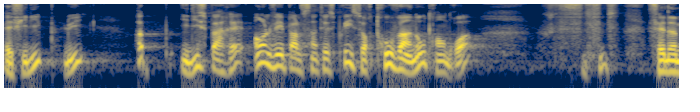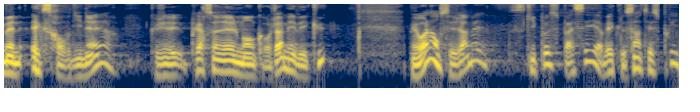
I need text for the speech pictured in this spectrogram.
Et Philippe, lui, hop, il disparaît, enlevé par le Saint-Esprit, il se retrouve à un autre endroit. Phénomène extraordinaire que j'ai personnellement encore jamais vécu. Mais voilà, on ne sait jamais ce qui peut se passer avec le Saint-Esprit.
